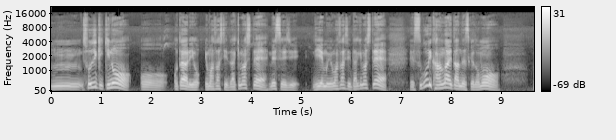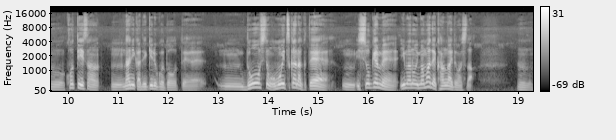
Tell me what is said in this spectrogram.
うん正直昨日お便りを読まさせていただきましてメッセージ DM 読まさせていただきましてえすごい考えたんですけども、うん、コッティさん、うん、何かできることって、うん、どうしても思いつかなくて、うん、一生懸命今の今まで考えてました。うん、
